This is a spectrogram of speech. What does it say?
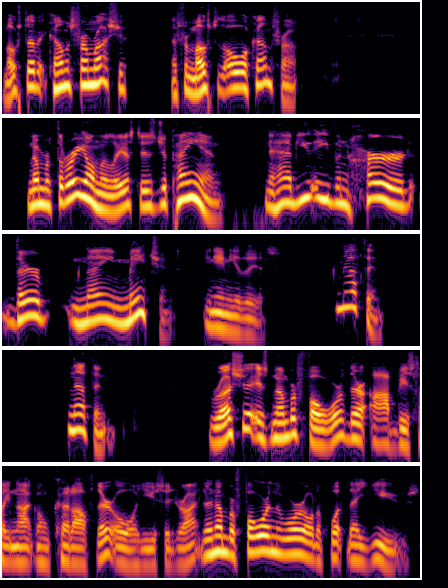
most of it comes from Russia. That's where most of the oil comes from. Number three on the list is Japan. Now, have you even heard their name mentioned in any of this? Nothing. Nothing. Russia is number four. They're obviously not going to cut off their oil usage, right? They're number four in the world of what they use.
